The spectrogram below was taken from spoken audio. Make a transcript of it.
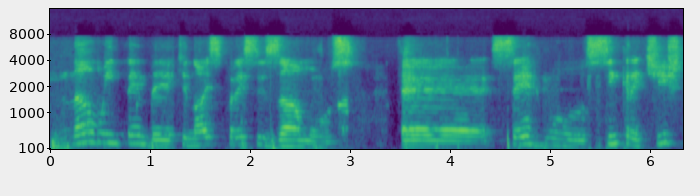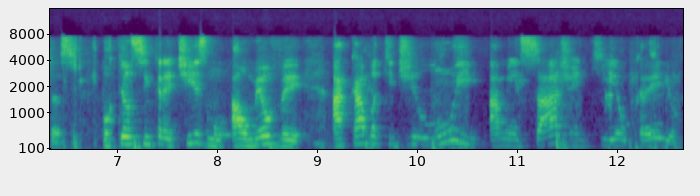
não entender que nós precisamos é, sermos sincretistas, porque o sincretismo, ao meu ver, acaba que dilui a mensagem que eu creio.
